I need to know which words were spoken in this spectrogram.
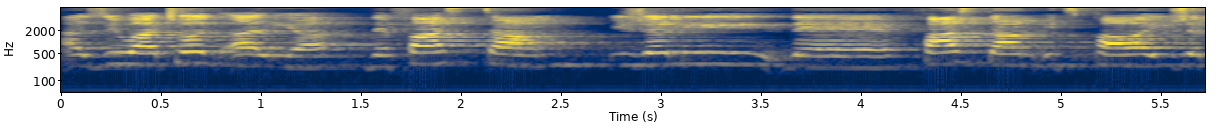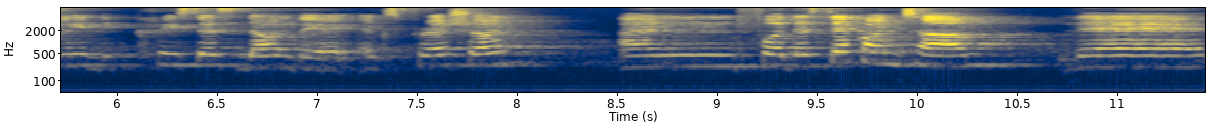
As you were told earlier, the first term, usually the first term, its power usually decreases down the expression. And for the second term, the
